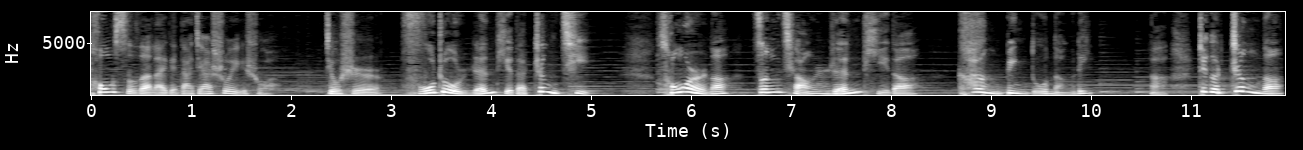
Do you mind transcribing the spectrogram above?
通俗的来给大家说一说，就是扶助人体的正气，从而呢增强人体的。抗病毒能力，啊，这个正呢，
